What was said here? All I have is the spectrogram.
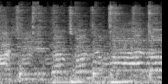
বাসিল তখন মারো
